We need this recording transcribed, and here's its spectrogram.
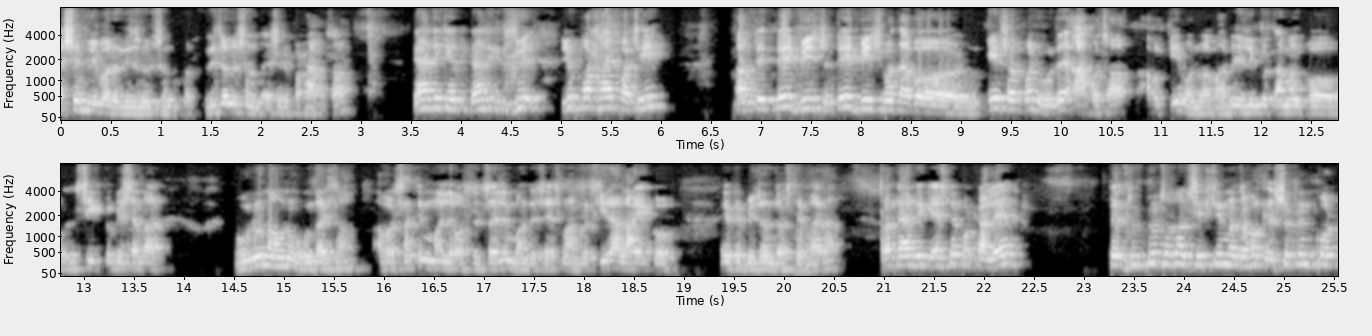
एसेम्ब्लीबाट रिजोल्युसन रिजोल्युसन यसरी पठाएको छ। त्यहाँदेखि त्यहाँदेखि यो पठाएपछि अब त्यही त्यही बिच त्यही बिचमा त अब केसहरू पनि हुँदै आएको छ। अब के भन्नु अब हामी लिम्बू तामाङको सिटको विषयमा हुनु नहुनु हुँदैछ। अब साँच्चै मैले अस्ति जहिले पनि भन्दैछु यसमा हाम्रो किरा लागेको एउटा बिजन जस्तै भएर। र त्यहाँदेखि यस्तै प्रकारले त्यो टु थाउजन्ड सिक्सटिनमा जब सुप्रिम कोर्ट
